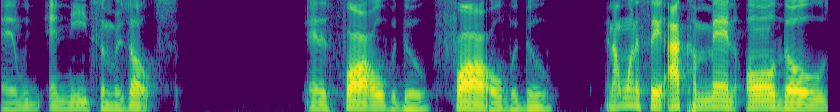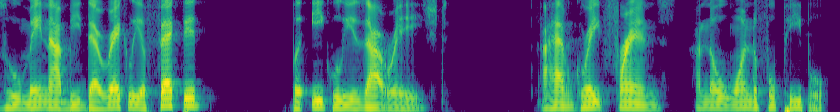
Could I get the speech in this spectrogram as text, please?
and we and need some results. And it's far overdue, far overdue. And I want to say I commend all those who may not be directly affected, but equally as outraged. I have great friends. I know wonderful people,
